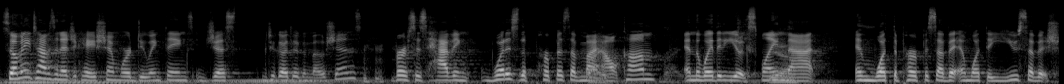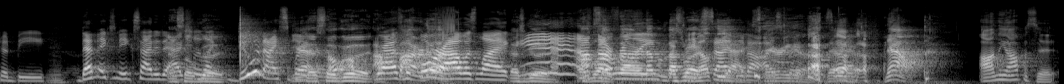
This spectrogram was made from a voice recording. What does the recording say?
so many times in education we're doing things just to go through the motions versus having what is the purpose of my outcome and the way that you explain Yeah. that and what the purpose of it and what the use of it should be that makes me excited to That's so actually like good. do an icebreaker Yeah, That's so good. I'm whereas before up. i was like That's eh, good. i'm That's not right. really Fired I'm about to excited melt the ice. about There we go. There we go. Now, on the opposite,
